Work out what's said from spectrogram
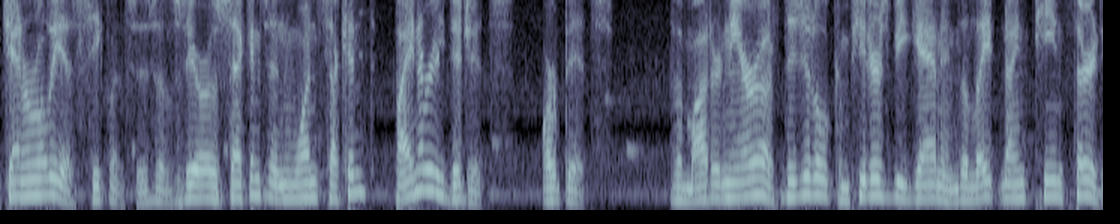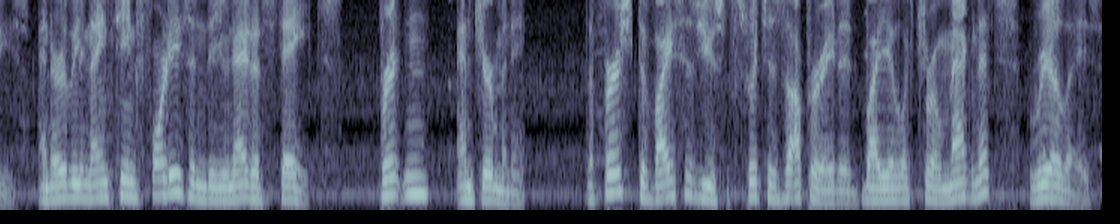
generally as sequences of 0 seconds and 1 second, binary digits, or bits. The modern era of digital computers began in the late 1930s and early 1940s in the United States, Britain, and Germany. The first devices used switches operated by electromagnets, relays.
